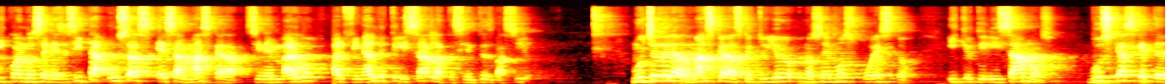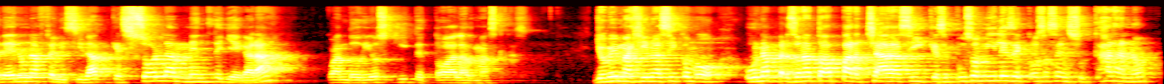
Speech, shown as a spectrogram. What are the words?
y cuando se necesita usas esa máscara. Sin embargo, al final de utilizarla te sientes vacío. Muchas de las máscaras que tú y yo nos hemos puesto y que utilizamos, buscas que te den una felicidad que solamente llegará cuando Dios quite todas las máscaras. Yo me imagino así como una persona toda parchada, así, que se puso miles de cosas en su cara, ¿no?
